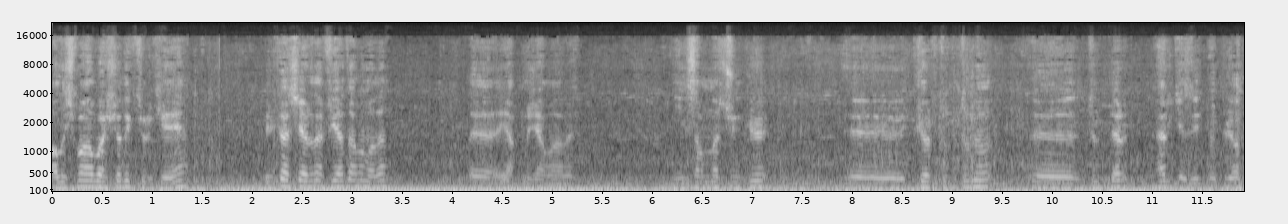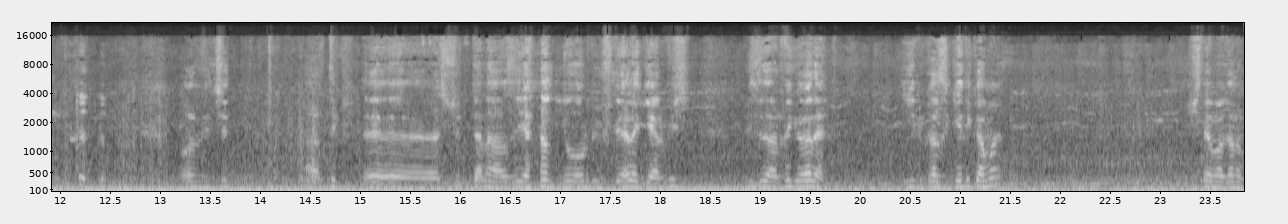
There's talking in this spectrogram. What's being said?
alışmaya başladık Türkiye'ye. Birkaç yerden fiyat almadan e, yapmayacağım abi. İnsanlar çünkü e, kör tuttuğunu e, Türkler herkesi öpüyor. Onun için artık e, sütten ağzı yanan yoğurdu üfleyerek gelmiş. Biz de artık öyle. İyi bir kazık yedik ama işte bakalım.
